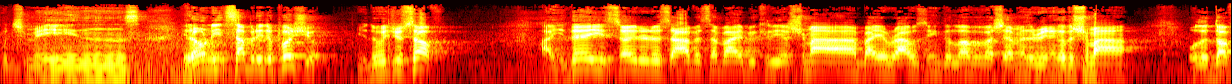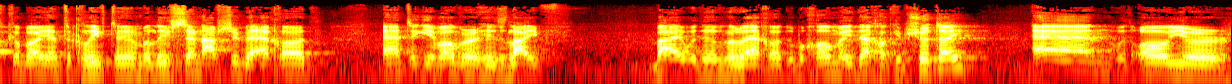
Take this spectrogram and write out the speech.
which means you don't need somebody to push you. You do it yourself. By arousing the love of Hashem and the reading of the Shema, and to cleave to Him, and to give over his life by with the echod, and with all your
